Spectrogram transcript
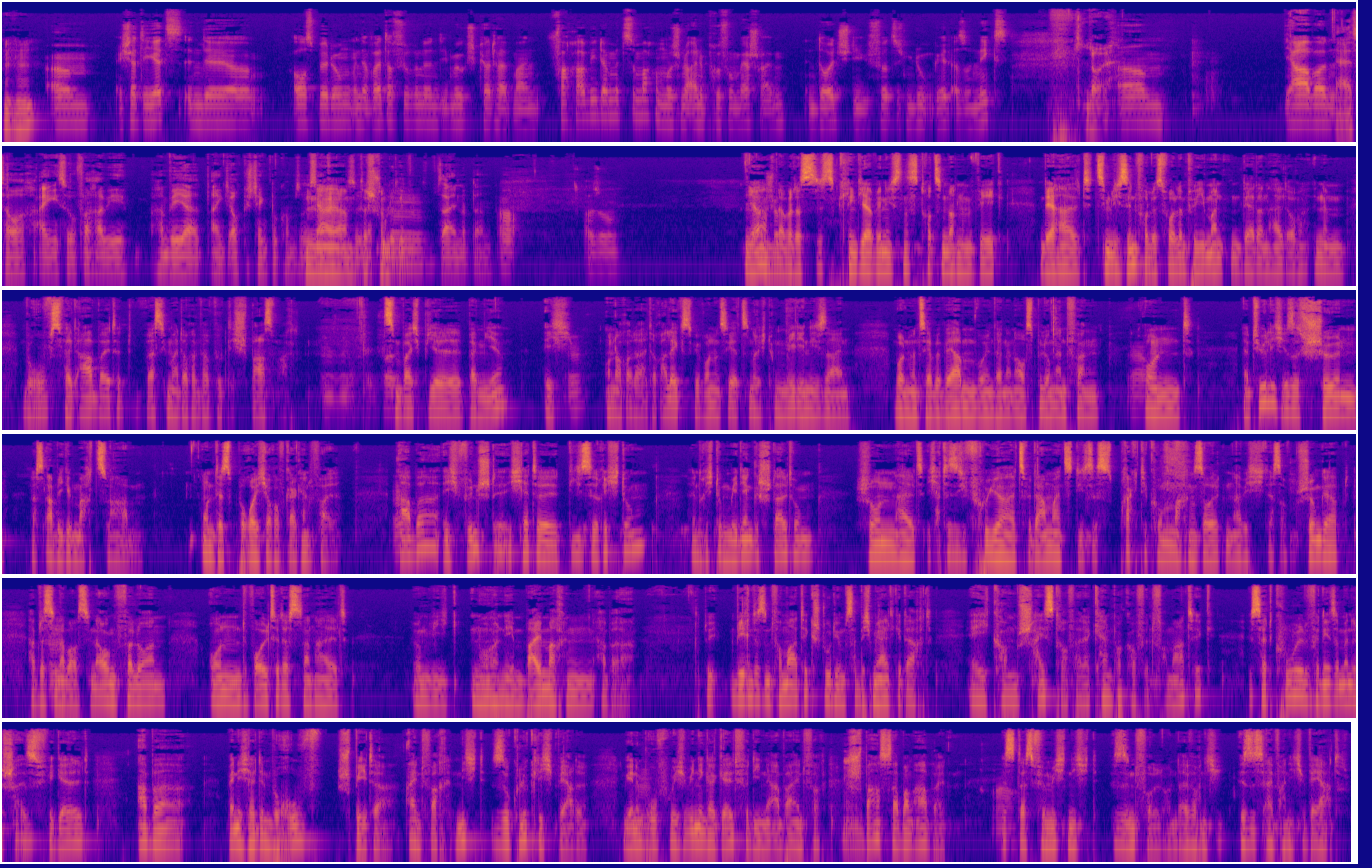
Mhm. Ähm, ich hatte jetzt in der Ausbildung, in der weiterführenden, die Möglichkeit halt mein Fachabi damit zu machen. Muss ich nur eine Prüfung mehr schreiben. In Deutsch, die 40 Minuten geht, also nix. Lol. Ähm, ja, aber ja, ist auch eigentlich so Fachabi haben wir ja eigentlich auch geschenkt bekommen. So ist Ja, ja, so in das der Schule stimmt. ge- sein und dann. ja, also Ja, schon. aber das, das klingt ja wenigstens trotzdem nach einem Weg, der halt ziemlich sinnvoll ist, vor allem für jemanden, der dann halt auch in einem Berufsfeld arbeitet, was ihm halt auch einfach wirklich Spaß macht. mhm. Zum Beispiel bei mir, ich und auch, oder halt auch Alex, wir wollen uns jetzt in Richtung Mediendesign, wollen wir uns ja bewerben, wollen dann eine Ausbildung anfangen. Und natürlich ist es schön, das Abi gemacht zu haben. Und das bereue ich auch auf gar keinen Fall. Aber ich wünschte, ich hätte diese Richtung, in Richtung Mediengestaltung, schon halt, ich hatte sie früher, als wir damals dieses Praktikum machen sollten, habe ich das auf dem Schirm gehabt, habe das dann aber aus den Augen verloren und wollte das dann halt irgendwie nur nebenbei machen, aber während des Informatikstudiums habe ich mir halt gedacht, ey, komm, scheiß drauf, Alter, kein Bock auf Informatik. Ist halt cool, du verdienst am Ende scheiße viel Geld, aber wenn ich halt im Beruf später einfach nicht so glücklich werde, wie in einem Beruf, wo ich weniger Geld verdiene, aber einfach Spaß habe am Arbeiten, ist das für mich nicht sinnvoll und einfach nicht, ist es einfach nicht wert.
